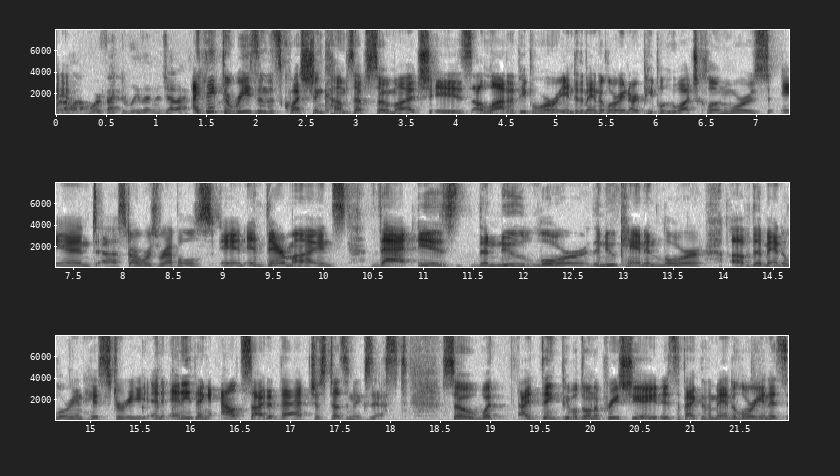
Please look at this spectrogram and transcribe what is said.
Yeah, yeah. a lot more effectively than a Jedi. I think the reason this question comes up so much is a lot of the people who are into The Mandalorian are people who watch Clone Wars and uh, Star Wars Rebels. And in their minds, that is the new lore, the new canon lore of the Mandalorian history. And anything outside of that just doesn't exist. So, what I think people don't appreciate is the fact that The Mandalorian is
